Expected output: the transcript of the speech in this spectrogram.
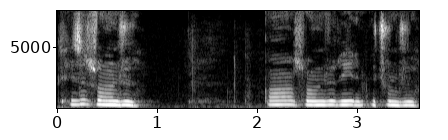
Kesin sonuncu. Aa sonuncu değilim. Üçüncü.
